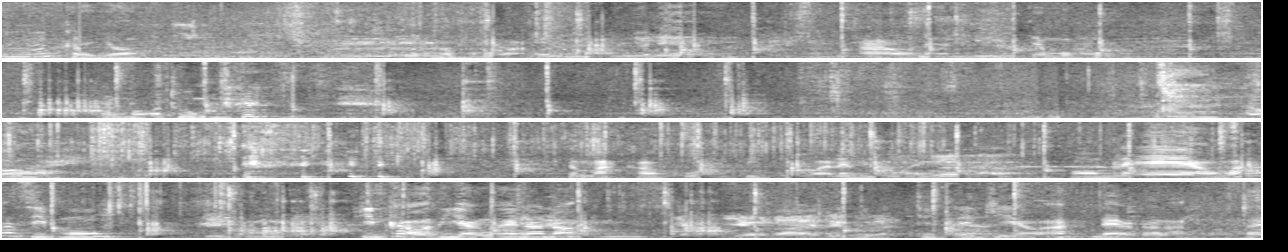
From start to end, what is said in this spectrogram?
อืมเคยยอมกับขัวทำอยู่เด้เอานั่นดีจะมาคุมมันบ่ทุ่มโอ้ยจะมาข้าวขัวปิดขัวได้ไหมหอมแล้วว่าสิบโมงกินมูกินข้าวเที่ยงเลยนะเนาะเดียวได้ด้วยเลยใส่เกี๊ยวอะแล้วก็ละ ใส่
